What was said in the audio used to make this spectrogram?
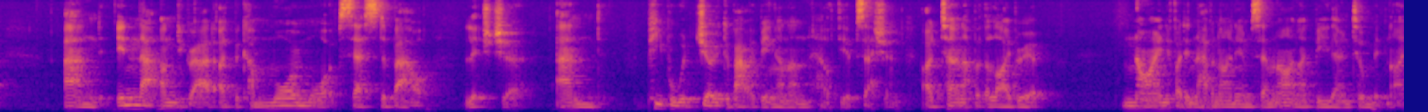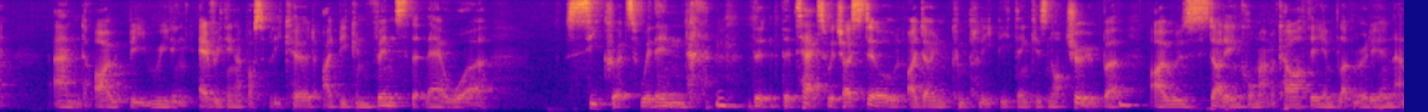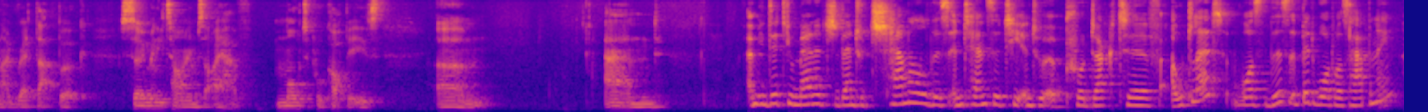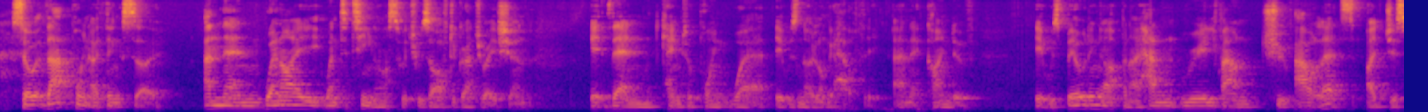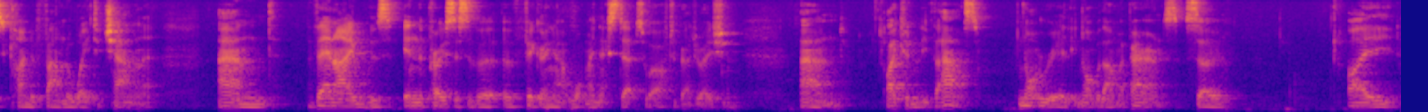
and in that undergrad, I'd become more and more obsessed about literature. And people would joke about it being an unhealthy obsession. I'd turn up at the library at nine if I didn't have a 9 a.m. seminar, and I'd be there until midnight. And I would be reading everything I possibly could. I'd be convinced that there were secrets within the, the text, which I still I don't completely think is not true. But mm. I was studying Cormac McCarthy and Blood Meridian, and I read that book so many times that I have multiple copies. Um, and I mean, did you manage then to channel this intensity into a productive outlet? Was this a bit what was happening? So at that point, I think so. And then when I went to Tinos, which was after graduation, it then came to a point where it was no longer healthy and it kind of it was building up and I hadn't really found true outlets. I just kind of found a way to channel it. And then I was in the process of, a, of figuring out what my next steps were after graduation. And I couldn't leave the house. Not really, not without my parents. So I,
